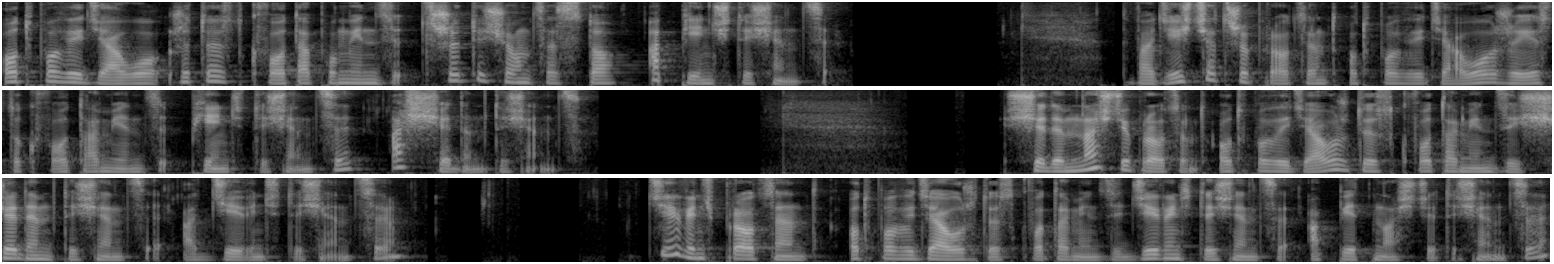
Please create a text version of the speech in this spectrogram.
odpowiedziało, że to jest kwota pomiędzy 3100 a 5000. 23% odpowiedziało, że jest to kwota między 5000 a 7000. 17% odpowiedziało, że to jest kwota między 7000 a 9000. 9% odpowiedziało, że to jest kwota między 9000 a 15000.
